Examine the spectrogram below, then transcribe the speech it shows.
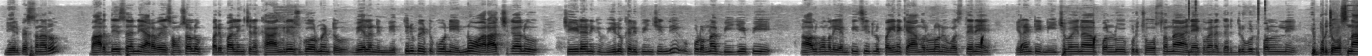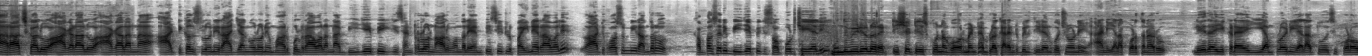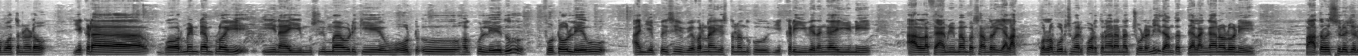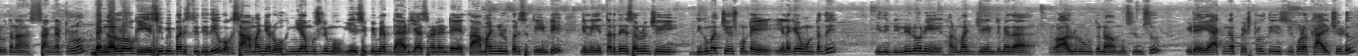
నేర్పిస్తున్నారు. భారతదేశాన్ని అరవై సంవత్సరాలు పరిపాలించిన కాంగ్రెస్ గవర్నమెంట్ వీళ్ళని నెత్తిని పెట్టుకొని ఎన్నో అరాచకాలు చేయడానికి వీలు కల్పించింది. ఇప్పుడున్న బీజేపీ నాలుగు వందల ఎంపీ సీట్లు పైన కేంద్రంలోని వస్తేనే ఇలాంటి నీచమైన పనులు ఇప్పుడు చూస్తున్న అనేకమైన దరిద్రగొట్టు పనుల్ని ఇప్పుడు చూస్తున్న అరాచకాలు ఆగడాలు ఆగాలన్న ఆర్టికల్స్లోని రాజ్యాంగంలోని మార్పులు రావాలన్న బీజేపీకి సెంటర్లో నాలుగు వందల ఎంపీ సీట్లు పైనే రావాలి. వాటి కోసం మీరు అందరూ కంపల్సరీ బీజేపీకి సపోర్ట్ చేయాలి. ముందు వీడియోలో రెడ్ టీ షర్ట్ వేసుకున్న గవర్నమెంట్ ఎంప్లాయ్ కరెంట్ బిల్ తీయడానికి వచ్చిన ఆయన ఎలా కొడుతున్నారు? లేదా ఇక్కడ ఈ ఎంప్లాయీని ఎలా తోసి పొడవబోతున్నాడో? ఇక్కడ గవర్నమెంట్ ఎంప్లాయీ ఈయన ఈ ముస్లిం ఆవిడికి ఓటు హక్కు లేదు ఫోటో లేవు అని చెప్పేసి వివరణ ఇస్తున్నందుకు ఇక్కడ ఈ విధంగా ఈయన వాళ్ళ ఫ్యామిలీ మెంబర్స్ అందరూ ఎలా కుళ్ళబొడిచి మరి కొడుతున్నారన్నది చూడండి. ఇదంతా తెలంగాణలోని పాత బస్తీలో జరుగుతున్న సంఘటనలు బెంగాల్లో ఒక ఏసీపీ పరిస్థితి ఇది. ఒక సామాన్య రోహింగ్యా ముస్లిము ఏసీపీ మీద దాడి చేస్తున్నాడంటే సామాన్యుల పరిస్థితి ఏంటి? వీళ్ళని ఇతర దేశాల నుంచి దిగుమతి చేసుకుంటే ఇలాగే ఉంటుంది. ఇది ఢిల్లీలోని హనుమాన్ జయంతి మీద రాళ్ళు రువ్వుతున్న ముస్లిమ్స్. ఇడే ఏకంగా పిస్టల్ తీసి కూడా కాల్చాడు.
